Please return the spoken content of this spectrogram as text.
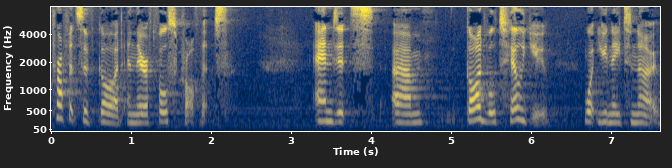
prophets of God and there are false prophets. And it's, um, God will tell you what you need to know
